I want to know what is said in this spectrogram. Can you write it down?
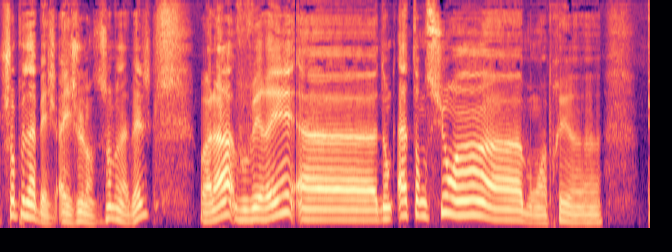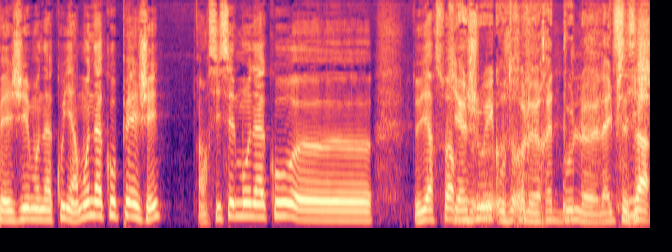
championnat belge. Allez, je lance championnat belge. Voilà, vous verrez. donc attention. Hein, bon après. PSG Monaco, il y a un Monaco PSG alors si c'est le Monaco euh, de hier soir qui a joué contre le Red Bull euh, Leipzig, ça.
